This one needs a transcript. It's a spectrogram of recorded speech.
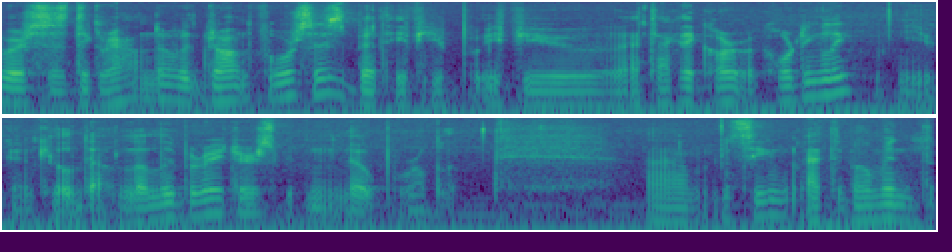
versus the ground or with ground forces, but if you if you attack the car accordingly, you can kill down the liberators with no problem. Um, see, at the moment,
